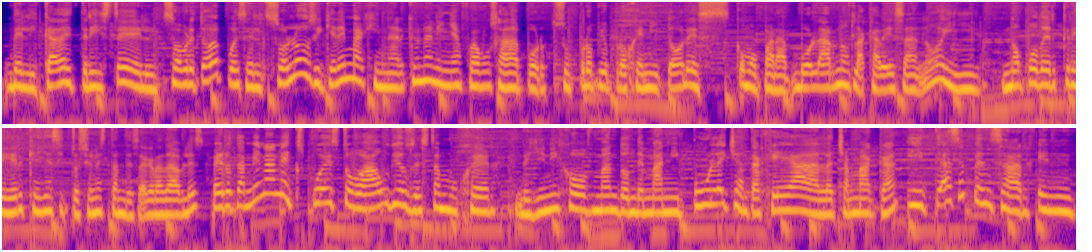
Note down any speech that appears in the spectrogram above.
delicada y triste, el, sobre todo pues el solo si quiere imaginar que una niña fue abusada por su propio progenitor es como para volarnos la cabeza, ¿no? Y no poder creer que haya situaciones tan desagradables. Pero también han expuesto audios de esta mujer, de Ginny Hoffman, donde manipula y chantajea a la chamaca y te hace pensar en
